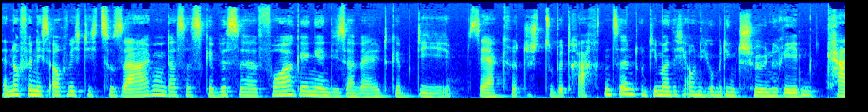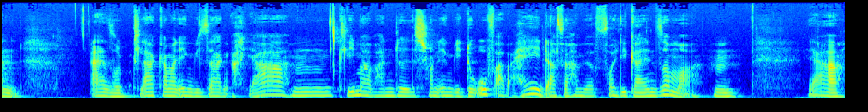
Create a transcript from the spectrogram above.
Dennoch finde ich es auch wichtig zu sagen, dass es gewisse Vorgänge in dieser Welt gibt, die sehr kritisch zu betrachten sind und die man sich auch nicht unbedingt schönreden kann. Also klar kann man irgendwie sagen, ach ja, hm, Klimawandel ist schon irgendwie doof, aber hey, dafür haben wir voll die geilen Sommer. Hm. Ja,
